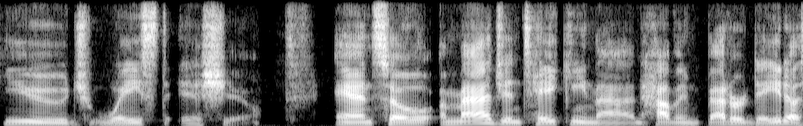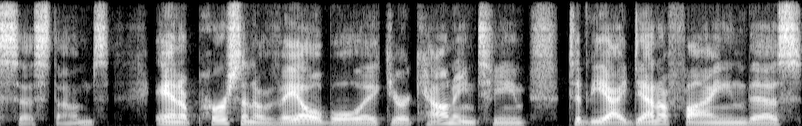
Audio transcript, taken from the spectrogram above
huge waste issue. And so imagine taking that and having better data systems and a person available, like your accounting team, to be identifying this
